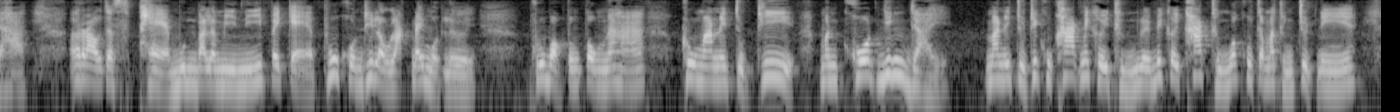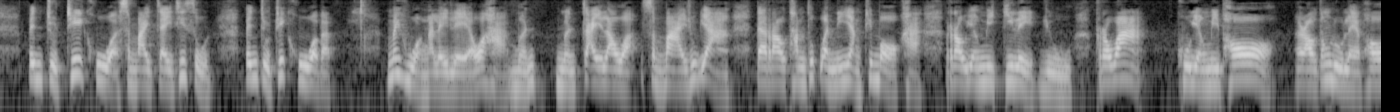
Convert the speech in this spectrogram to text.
อะค่ะเราจะแผ่บุญบารมีนี้ไปแก่ผู้คนที่เรารักได้หมดเลย ครูบอกตรงๆนะคะ ครูมาในจุดที่มันโคตรยิ่งใหญ่ มาในจุดที่ครูคาดไม่เคยถึงเลย ไม่เคยคาดถึงว่าครูจะมาถึงจุดนี้ เป็นจุดที่ครูสบายใจที่สุด เป็นจุดที่ครูแบบไม่ห่วงอะไรแล้วอะค่ะ เหมือนเหมือนใจเราอะสบายทุกอย่าง แต่เราทำทุกวันนี้อย่างที่บอกค่ะ เรายังมีกิเลสอยู่ เพราะว่าครูยังมีพ่อ เราต้องดูแลพ่อ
